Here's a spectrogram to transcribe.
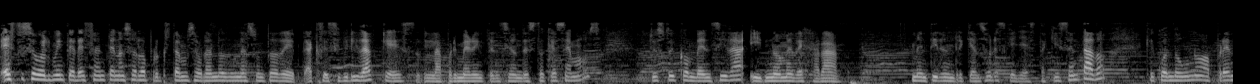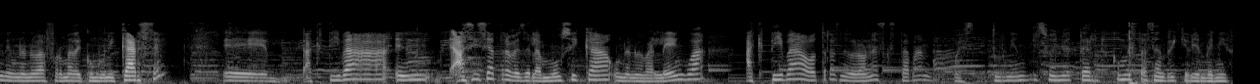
esto se vuelve interesante no solo porque estamos hablando de un asunto de accesibilidad, que es la primera intención de esto que hacemos. Yo estoy convencida y no me dejará mentir Enrique Ansures, que ya está aquí sentado, que cuando uno aprende una nueva forma de comunicarse, eh, activa, en, así sea a través de la música, una nueva lengua, activa otras neuronas que estaban pues durmiendo el sueño eterno. ¿Cómo estás, Enrique? Bienvenido.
